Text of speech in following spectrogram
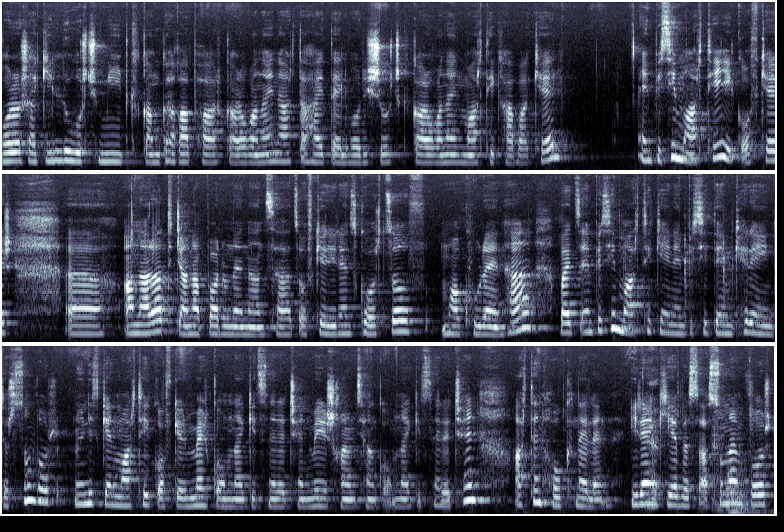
որոշակի լուրջ միտք կամ գաղափար կարողանային արտահայտել, որի շուրջ կարողանային մարդիկ հավաքել, այնպիսի մարդիկ, ովքեր անարատ ճանապարհ ունեն անցած, ովքեր իրենց գործով մաքուր են, հա, բայց այնպիսի մարդիկ էին, այնպիսի դեմքեր էին դրսում, որ նույնիսկ այն մարդիկ, ովքեր մեր կողմնակիցները չեն, մեր իշխանության կողմնակիցները չեն, արդեն հոգնել են։ Իրենք եւս ասում են, որ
